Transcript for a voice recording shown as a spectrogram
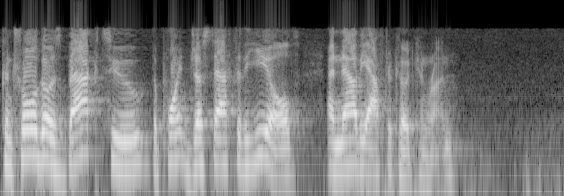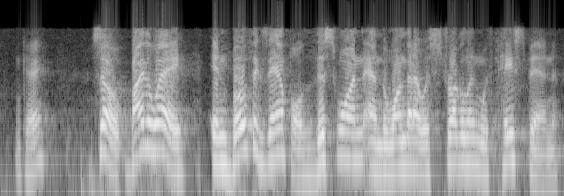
control goes back to the point just after the yield, and now the after code can run. Okay? So, by the way, in both examples, this one and the one that I was struggling with pastebin,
